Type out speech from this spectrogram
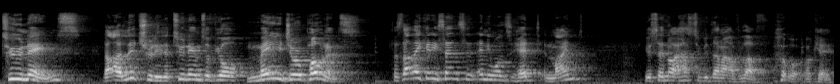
two names that are literally the two names of your major opponents. Does that make any sense in anyone's head and mind? You say, no, it has to be done out of love. okay.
